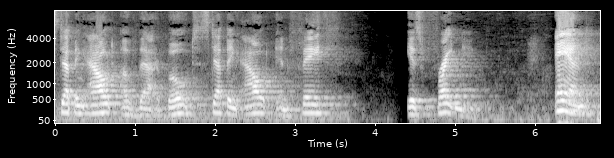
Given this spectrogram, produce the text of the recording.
Stepping out of that boat, stepping out in faith is frightening. And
